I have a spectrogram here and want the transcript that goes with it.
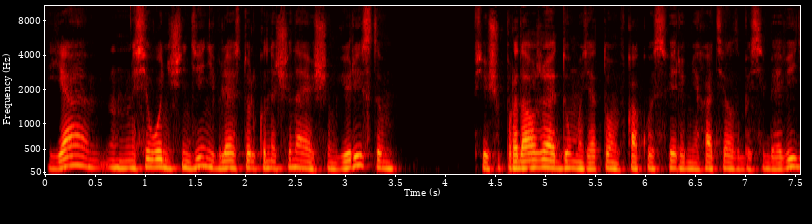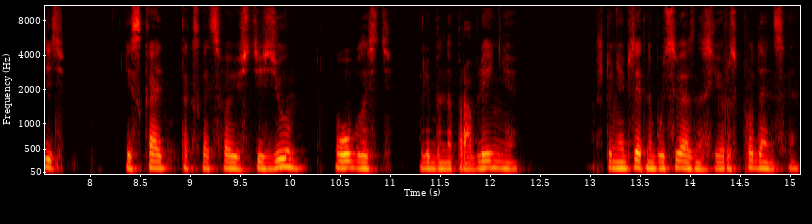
Я на сегодняшний день являюсь только начинающим юристом, все еще продолжаю думать о том, в какой сфере мне хотелось бы себя видеть, искать, так сказать, свою стезю, область, либо направление, что не обязательно будет связано с юриспруденцией.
